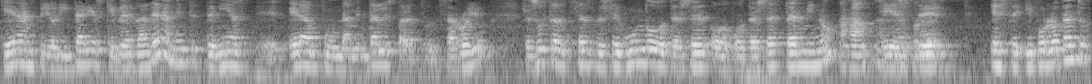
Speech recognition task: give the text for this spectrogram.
que eran prioritarias, que verdaderamente tenías, eh, eran fundamentales para tu desarrollo, resultan ser de segundo o tercer, o- o tercer término ajá, este, este, y por lo tanto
